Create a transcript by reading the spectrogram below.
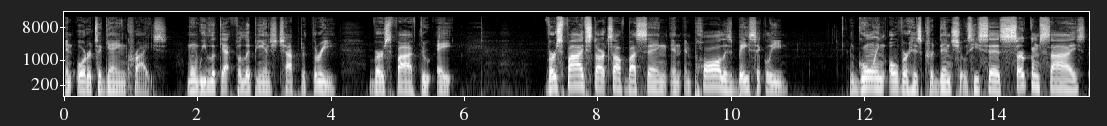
in order to gain Christ. When we look at Philippians chapter 3, verse 5 through 8. Verse 5 starts off by saying, and, and Paul is basically going over his credentials. He says, circumcised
